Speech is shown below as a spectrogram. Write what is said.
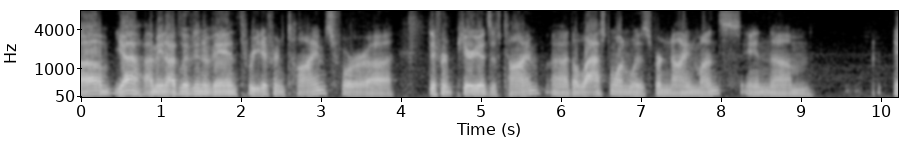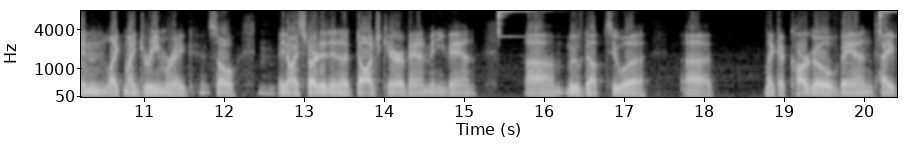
Um, yeah, I mean, I've lived in a van three different times for uh, different periods of time. Uh, the last one was for nine months in um, in like my dream rig. So, Mhm. you know, I started in a Dodge Caravan minivan, um, moved up to a, a like a cargo van type.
